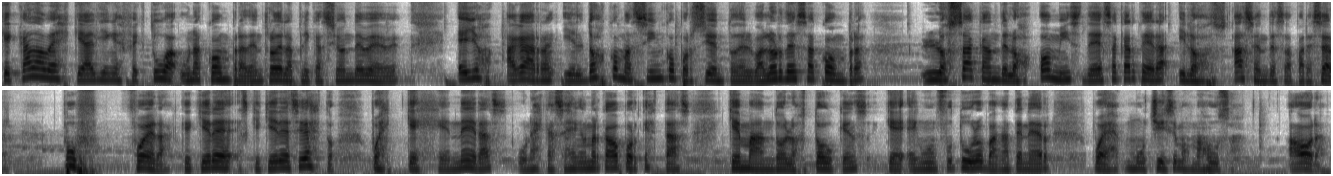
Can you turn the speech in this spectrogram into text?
que cada vez que alguien efectúa una compra dentro de la aplicación de Bebe, ellos agarran y el 2,5% del valor de esa compra lo sacan de los OMIs de esa cartera y los hacen desaparecer. ¡Puf! Fuera. ¿Qué quiere, ¿Qué quiere decir esto? Pues que generas una escasez en el mercado porque estás quemando los tokens que en un futuro van a tener pues muchísimos más usos. Ahora,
